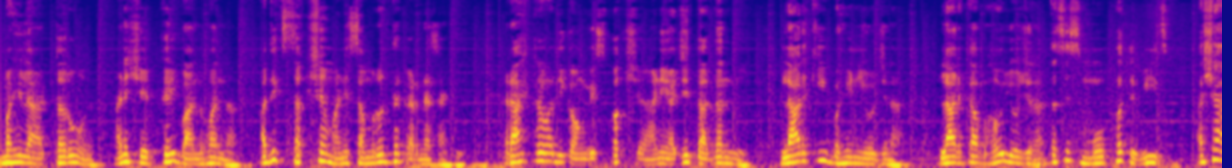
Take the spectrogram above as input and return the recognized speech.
महिला तरुण आणि शेतकरी बांधवांना अधिक सक्षम आणि समृद्ध करण्यासाठी राष्ट्रवादी काँग्रेस पक्ष आणि अजितदादांनी लाडकी बहीण योजना लाडका भाऊ योजना तसेच मोफत वीज अशा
